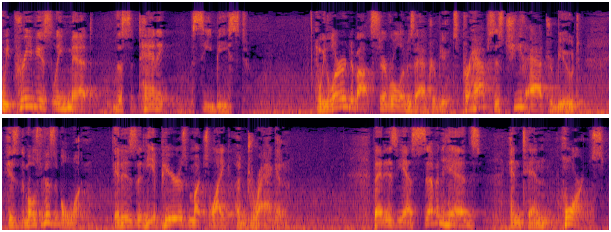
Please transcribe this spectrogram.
we previously met the satanic sea beast, and we learned about several of his attributes. Perhaps his chief attribute is the most visible one. It is that he appears much like a dragon. That is, he has seven heads and ten horns.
